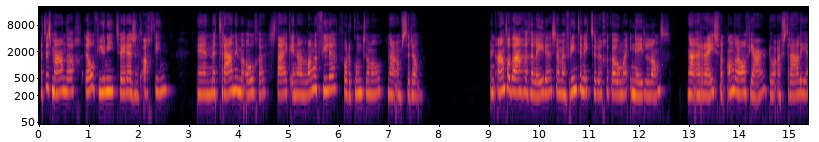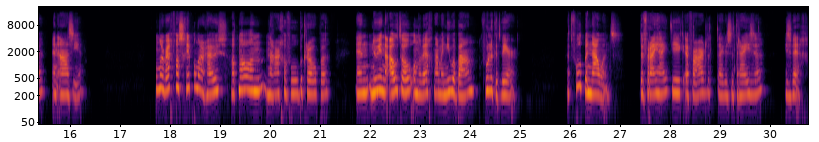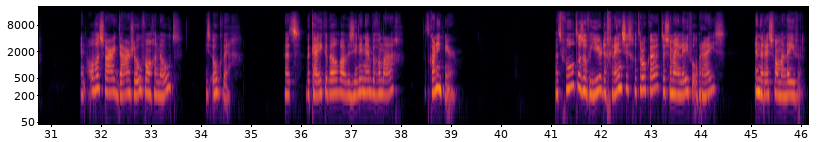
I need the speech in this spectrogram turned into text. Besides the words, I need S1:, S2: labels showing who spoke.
S1: Het is maandag 11 juni 2018 en met tranen in mijn ogen sta ik in een lange file voor de Koentunnel naar Amsterdam. Een aantal dagen geleden zijn mijn vriend en ik teruggekomen in Nederland na een reis van anderhalf jaar door Australië en Azië. Onderweg van Schiphol naar huis had me al een naar gevoel bekropen en nu in de auto onderweg naar mijn nieuwe baan voel ik het weer. Het voelt benauwend. De vrijheid die ik ervaarde tijdens het reizen is weg. En alles waar ik daar zo van genoot, is ook weg. Het we kijken wel waar we zin in hebben vandaag, dat kan niet meer. Het voelt alsof hier de grens is getrokken tussen mijn leven op reis en de rest van mijn leven.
